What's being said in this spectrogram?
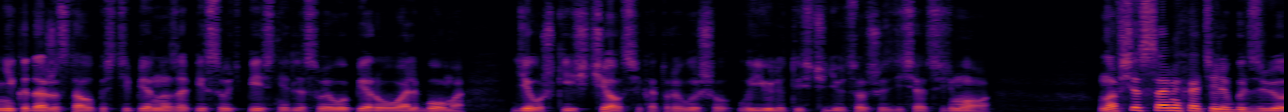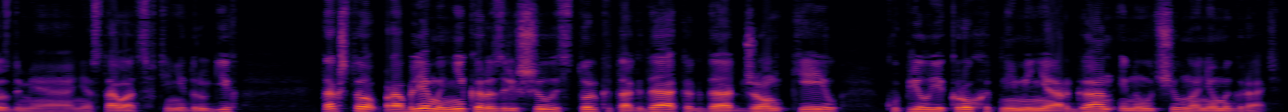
Ника даже стал постепенно записывать песни для своего первого альбома «Девушки из Челси», который вышел в июле 1967 года. Но все сами хотели быть звездами, а не оставаться в тени других. Так что проблема Ника разрешилась только тогда, когда Джон Кейл купил ей крохотный мини-орган и научил на нем играть.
